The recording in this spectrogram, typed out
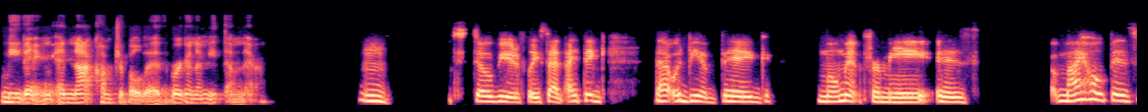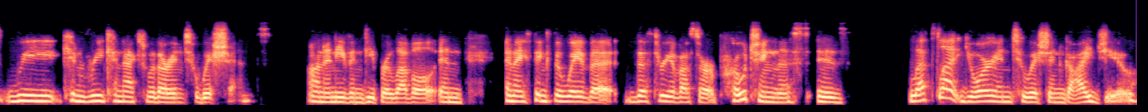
needing and not comfortable with, we're going to meet them there. Mm, so beautifully said. I think that would be a big moment for me is my hope is we can reconnect with our intuitions on an even deeper level and and I think the way that the three of us are approaching this is let's let your intuition guide you.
